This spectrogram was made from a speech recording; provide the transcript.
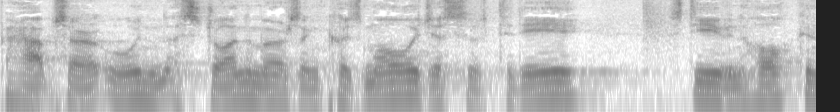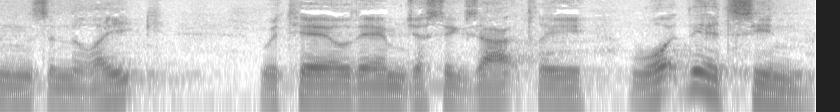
perhaps our own astronomers and cosmologists of today, Stephen Hawkins and the like, would tell them just exactly what they had seen.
